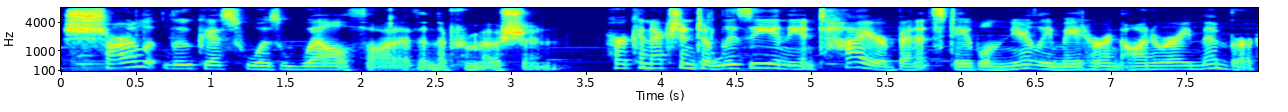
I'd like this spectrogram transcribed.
Charlotte Lucas was well thought of in the promotion. Her connection to Lizzie and the entire Bennet stable nearly made her an honorary member,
